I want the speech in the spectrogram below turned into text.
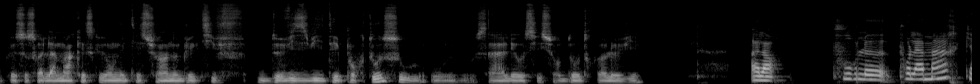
ou que ce soit de la marque? Est-ce qu'on était sur un objectif de visibilité pour tous ou ou ou ça allait aussi sur d'autres leviers? Alors, pour le pour la marque,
